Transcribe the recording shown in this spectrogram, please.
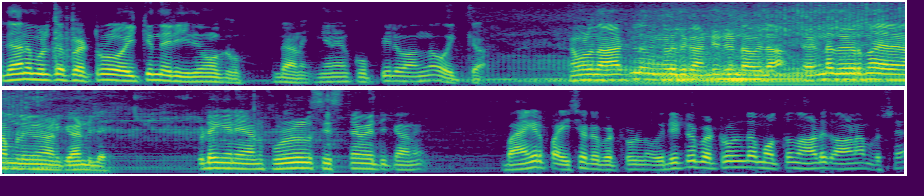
ഇതാണ് ഇവിടുത്തെ പെട്രോൾ ഒഴിക്കുന്ന രീതി നോക്കൂ. ഇതാണ് ഇങ്ങനെ കുപ്പിയിൽ വാങ്ങുക ഒഴിക്കുക. നമ്മൾ നാട്ടിൽ നിങ്ങളിത് കണ്ടിട്ടുണ്ടാവില്ല. എണ്ണ തീർന്ന വരെ നമ്മളിങ്ങനെ കാണിക്കുക കണ്ടില്ലേ? ഇവിടെ ഇങ്ങനെയാണ് ഫുൾ സിസ്റ്റമാറ്റിക് ആണ്. ഭയങ്കര പൈസ കേട്ടോ പെട്രോളിന് ഒരു ലിറ്റർ പെട്രോളിന്റെ മൊത്തം നാട് കാണാം പക്ഷേ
